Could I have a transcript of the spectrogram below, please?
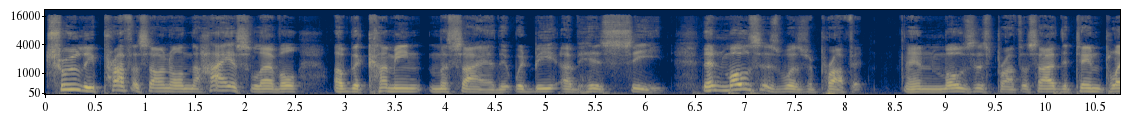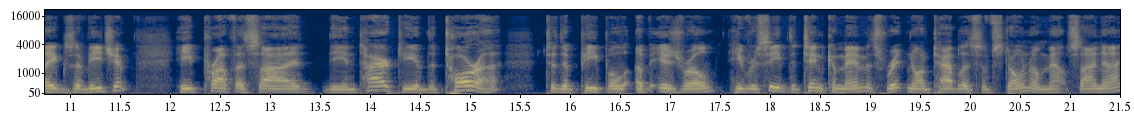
truly prophesying on the highest level of the coming Messiah that would be of his seed. Then Moses was a prophet, and Moses prophesied the 10 plagues of Egypt. He prophesied the entirety of the Torah to the people of Israel. He received the Ten Commandments written on tablets of stone on Mount Sinai.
